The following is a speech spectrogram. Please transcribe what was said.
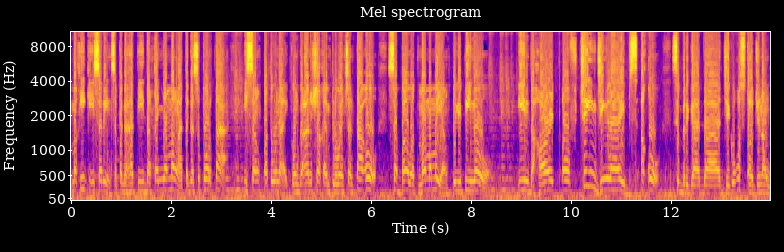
makikiisa rin sa paghahatid ng kanyang mga taga-suporta. Isang patunay kung gaano siya ka-impluensyang tao sa bawat mamamayang Pilipino. In the heart of changing lives, ako si Brigada Jigo Custodio ng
